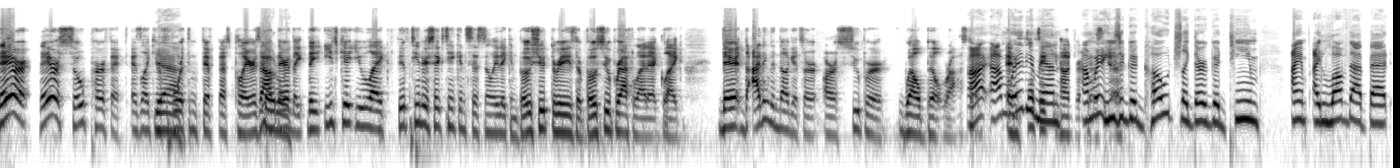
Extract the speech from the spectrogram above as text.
they are they are so perfect as like your Yeah. fourth and fifth best players out there. They they each get you like 15 or 16 consistently. They can both shoot threes. They're both super athletic. Like they're I think the Nuggets are are a super well built roster. I, I'm And with you, man. I'm is with. He's good. a good coach. Like they're a good team. I. I love that bet.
